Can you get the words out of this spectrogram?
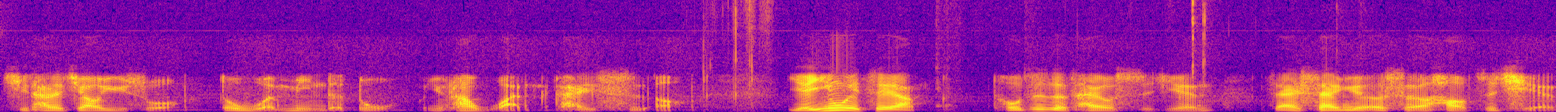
其他的交易所都文明的多，因为它晚开市啊。也因为这样，投资者才有时间在三月二十二号之前。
